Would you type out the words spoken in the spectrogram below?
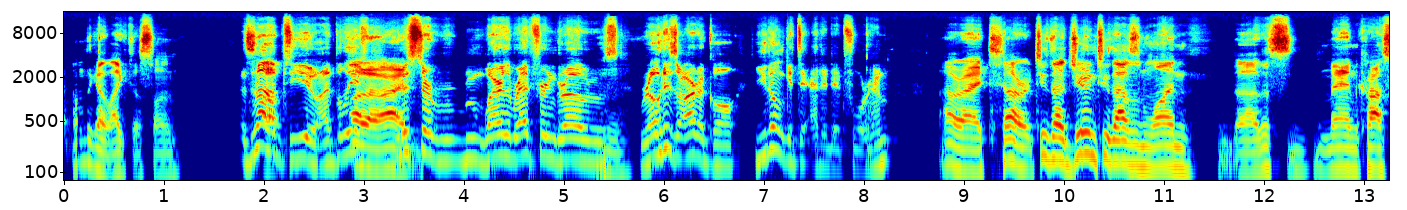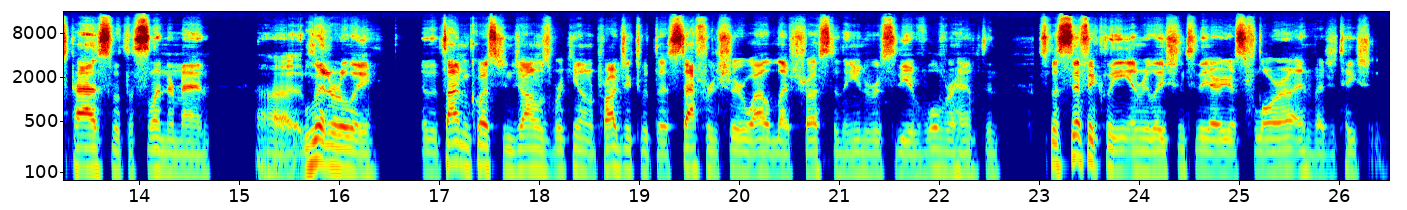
I don't think I like this one. It's not Oh. up to you. I believe Oh. Mr. Where the Redfern Grows Mhm. wrote his article. You don't get to edit it for him. All right, all right. 2000, June 2001. Uh, this man crossed paths with the Slender Man, uh, literally, At the time in question, John was working on a project with the Staffordshire Wildlife Trust and the University of Wolverhampton, specifically in relation to the area's flora and vegetation.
